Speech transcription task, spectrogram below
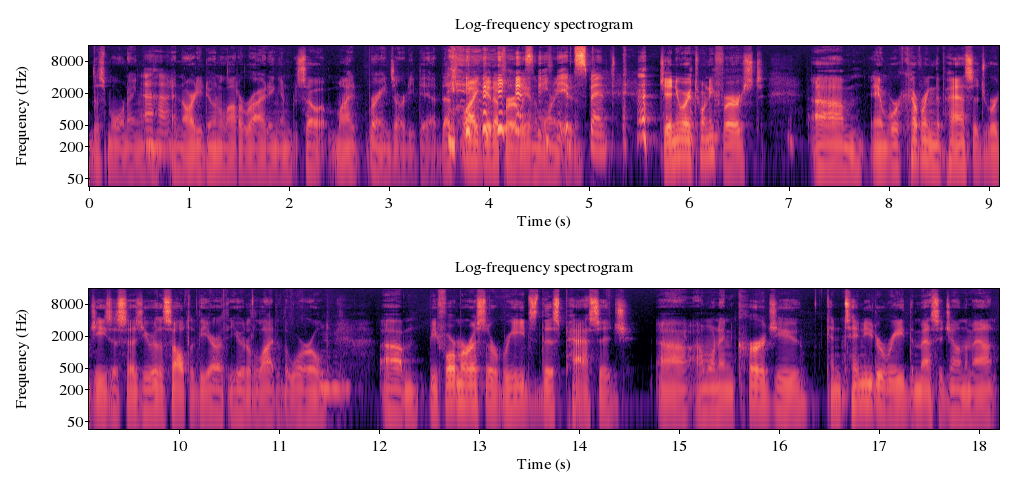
this morning and- Uh-huh. and already doing a lot of writing, and so my brain's already dead. That's why I get up early in the morning. it's spent. January 21st, um, and we're covering the passage where Jesus says, You are the salt of the earth, you are the light of the world. Um, before Marissa reads this passage, uh, I want to encourage you continue to read the message on the Mount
